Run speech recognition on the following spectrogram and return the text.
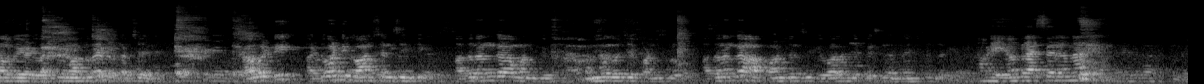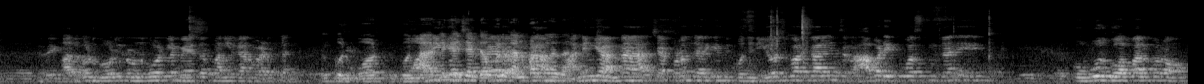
నలభై ఏడు లక్షలు మాత్రమే అక్కడ ఖర్చు అయింది. కాబట్టి అటువంటి కాన్స్టిట్యున్సీకి అదనంగా మనకి ముందు వచ్చే ఫండ్స్లో అదనంగా ఆ కాన్స్టిట్యున్సీకి ఇవ్వాలని చెప్పేసి నిర్ణయించడం జరిగింది. పదకొండు కోట్లు రెండు కోట్ల పనులు కనబడట్లేదు కొన్ని కోట్- కొన్ని వాటికైతే డబ్బులు కనపడలేదు? మార్నింగ్ అన్న చెప్పడం జరిగింది. కొన్ని నియోజకవర్గాల నుంచి రాబడి ఎక్కువ వస్తుంది కానీ కొవ్వూరు గోపాలపురం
